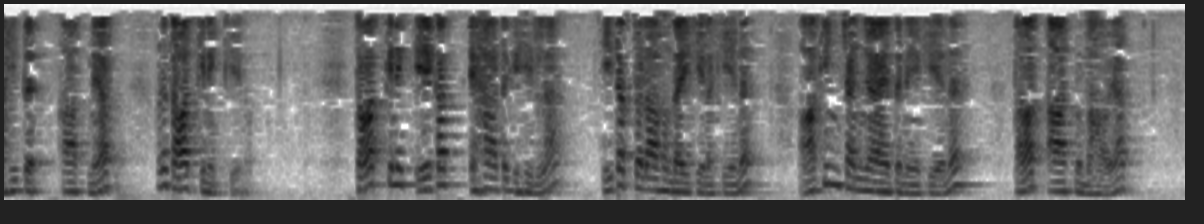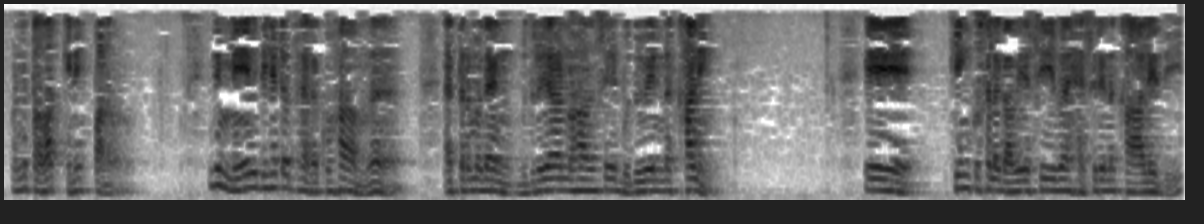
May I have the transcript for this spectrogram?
සහිත ආත්මයක් අන්න තවත් කෙනෙක් කියනවා. තවත් කෙනෙක් ඒකත් එහාට ගිහිල්ලා ඊටත් වඩා හොඳයි කියලා කියන ආකින්චඤ්ඤායතනය කියන තවත් ආත්ම භාවයක් ඔන්න තවත් කෙනෙක් පනවනවා. ඉතින් මේ විදිහට බලකුවාම ඇත්තටම දැන් බුදුරජාණන් වහන්සේ බුදු වෙන්න කලින් ඒ කිං කුසල ගවේෂීව හැසිරෙන කාලෙදී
